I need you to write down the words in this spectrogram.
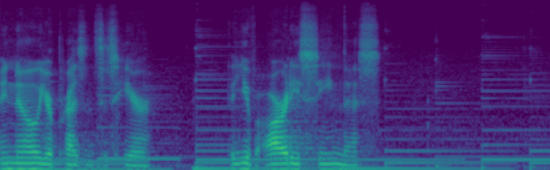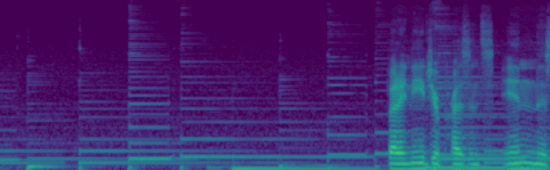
I know your presence is here, that you've already seen this. But I need your presence in this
